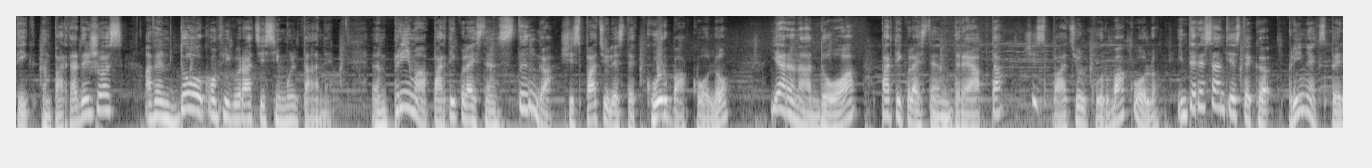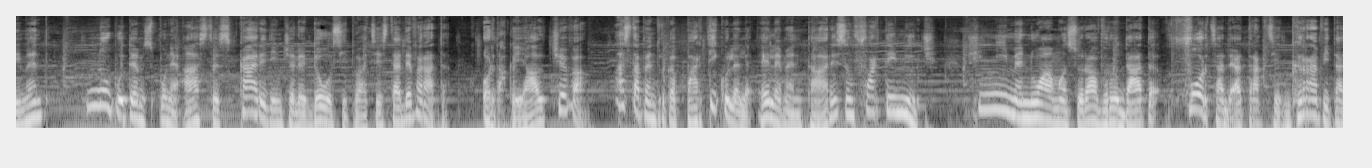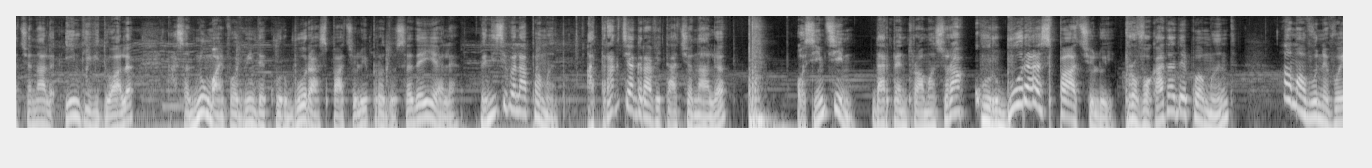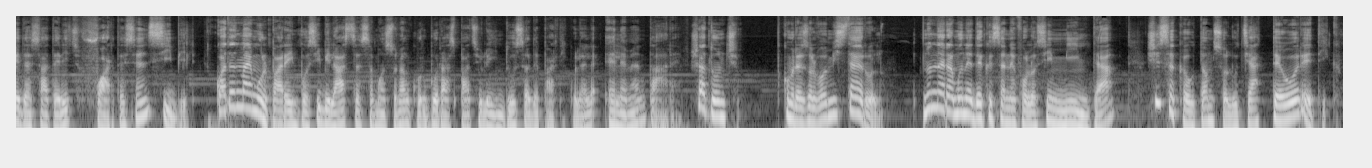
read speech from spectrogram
Practic, în partea de jos avem două configurații simultane. În prima, particula este în stânga și spațiul este curb acolo, iar în a doua, particula este în dreapta și spațiul curb acolo. Interesant este că, prin experiment, nu putem spune astăzi care din cele două situații este adevărată, ori dacă e altceva. Asta pentru că particulele elementare sunt foarte mici și nimeni nu a măsurat vreodată forța de atracție gravitațională individuală, ca să nu mai vorbim de curbura spațiului produsă de ele. Gândiți-vă la Pământ. Atracția gravitațională o simțim, dar pentru a măsura curbura spațiului provocată de Pământ, am avut nevoie de sateliți foarte sensibili. Cu atât mai mult pare imposibil astăzi să măsurăm curbura spațiului indusă de particulele elementare. Și atunci, cum rezolvăm misterul? Nu ne rămâne decât să ne folosim mintea și să căutăm soluția teoretic.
